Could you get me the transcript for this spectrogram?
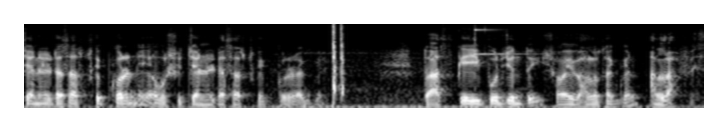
চ্যানেলটা সাবস্ক্রাইব করেনি অবশ্যই চ্যানেলটা সাবস্ক্রাইব করে রাখবেন। তো আজকে এই পর্যন্তই, সবাই ভালো থাকবেন, আল্লাহ হাফেজ।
